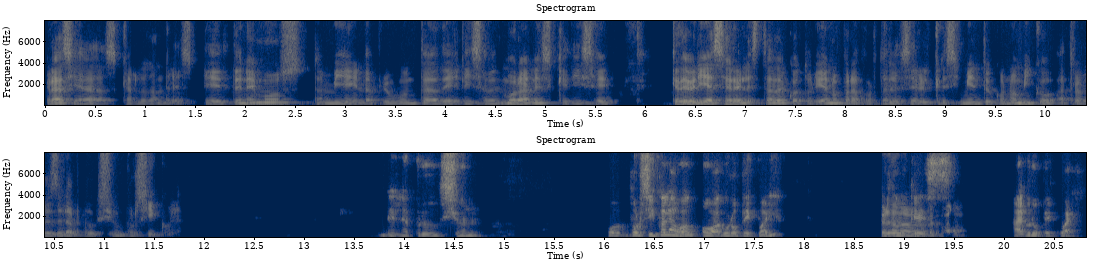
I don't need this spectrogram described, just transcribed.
Gracias, Carlos Andrés. Eh, tenemos también la pregunta de Elizabeth Morales que dice, ¿qué debería hacer el Estado ecuatoriano para fortalecer el crecimiento económico a través de la producción porcícola? De la producción ¿Porcícola o, o agropecuaria? Perdón, agropecuaria. agropecuaria.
